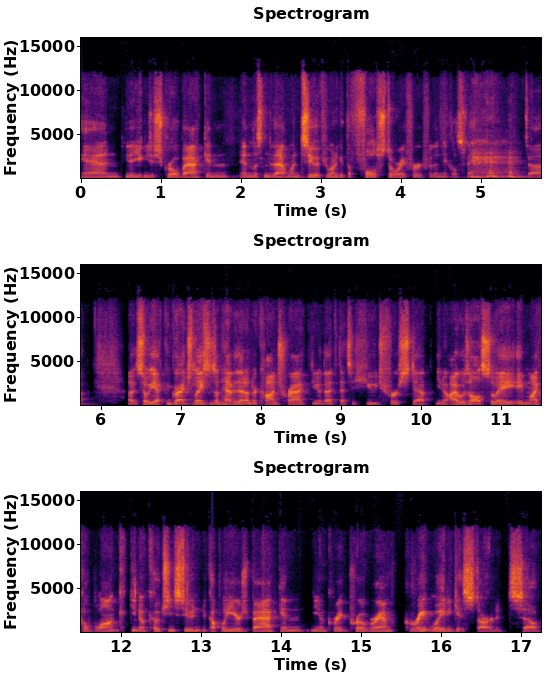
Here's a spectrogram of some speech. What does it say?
And you know, you can just scroll back and and listen to that one too if you want to get the full story for for the Nichols family. but, uh, uh, so yeah, congratulations on having that under contract. You know, that that's a huge first step. You know, I was also a, a Michael Blank, you know, coaching student a couple of years back and you know, great program, great way to get started. So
